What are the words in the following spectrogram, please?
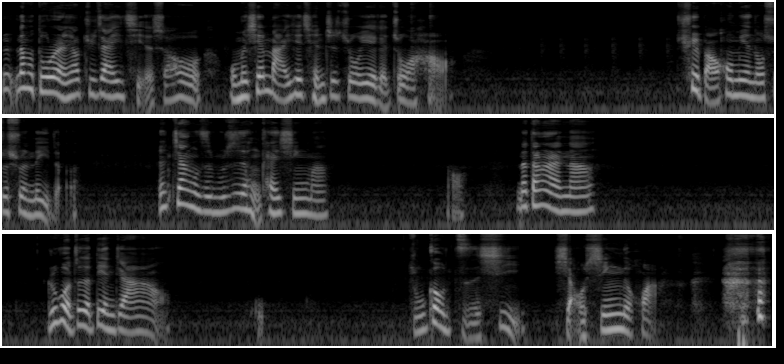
那么多人要聚在一起的时候，我们先把一些前置作业给做好，确保后面都是顺利的。那这样子不是很开心吗？那当然呢。如果这个店家哦足够仔细小心的话。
